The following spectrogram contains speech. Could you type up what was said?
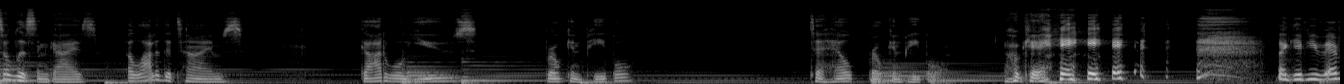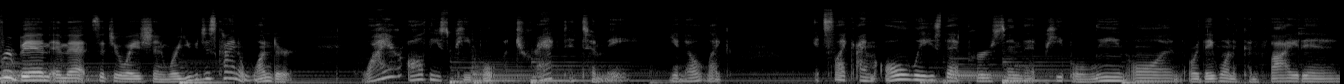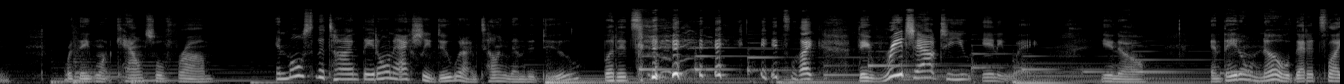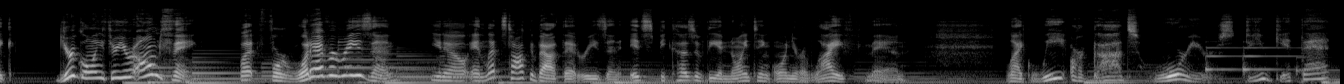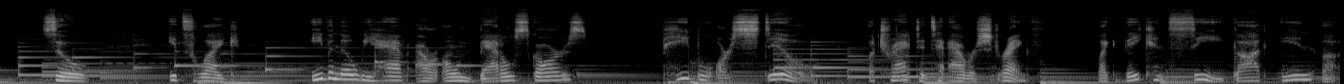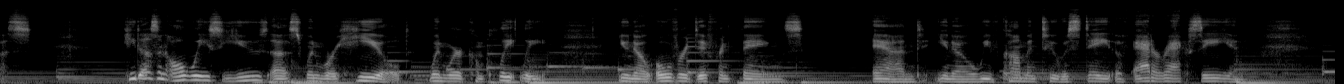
So, listen, guys, a lot of the times, God will use broken people to help broken people. Okay? like, if you've ever been in that situation where you just kind of wonder, why are all these people attracted to me? You know, like, it's like I'm always that person that people lean on or they want to confide in or they want counsel from. And most of the time they don't actually do what I'm telling them to do, but it's it's like they reach out to you anyway, you know. And they don't know that it's like you're going through your own thing. But for whatever reason, you know, and let's talk about that reason. It's because of the anointing on your life, man like we are God's warriors. Do you get that? So it's like, even though we have our own battle scars, people are still attracted to our strength. Like they can see God in us. He doesn't always use us when we're healed, when we're completely, you know, over different things. And, you know, we've come into a state of ataraxy and,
